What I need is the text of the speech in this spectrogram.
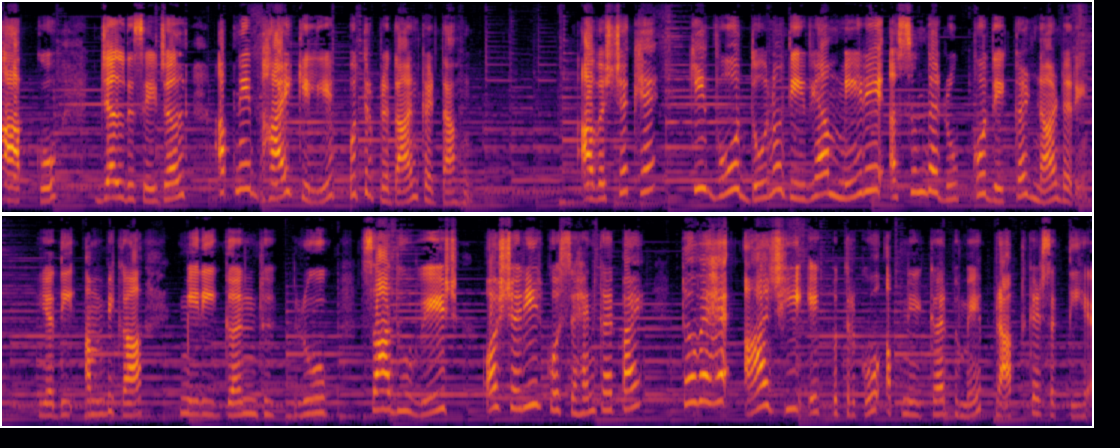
आपको जल्द से जल्द अपने भाई के लिए पुत्र प्रदान करता हूँ आवश्यक है कि वो दोनों देवियाँ मेरे असुंदर रूप को देखकर ना डरें। यदि अंबिका मेरी गंध, रूप, साधु वेश और शरीर को सहन कर पाए तो वह आज ही एक पुत्र को अपने गर्भ में प्राप्त कर सकती है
